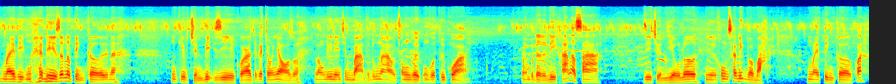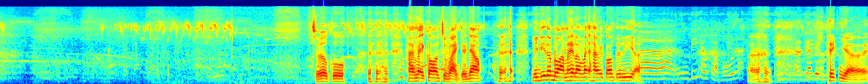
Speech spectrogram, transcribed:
Hôm nay thì cũng đi rất là tình cờ thế là không kịp chuẩn bị gì quà cho các cháu nhỏ rồi. Long đi đến trên bản thì lúc nào trong người cũng có túi quà. Em một đợt đi khá là xa. Di chuyển nhiều nơi nhưng không xác định vào bản. Hôm nay tình cờ quá. Cháu chào cô. Hai mẹ con chụp ảnh cho nhau. Mình đi theo đoàn hay là mẹ hai mẹ con tự đi ạ? À, đi theo cả bố nữa à, thích nhờ ấy.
